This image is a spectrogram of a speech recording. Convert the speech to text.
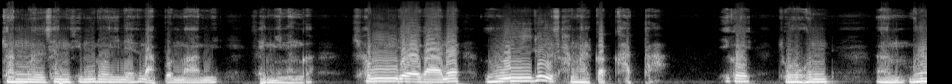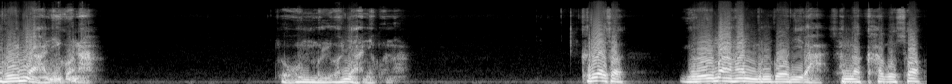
견물생심으로 인해서 나쁜 마음이 생기는 거 형제 간의 의의를 상할 것 같아. 이거 좋은 음, 물건이 아니구나. 좋은 물건이 아니구나. 그래서 요망한 물건이라 생각하고서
